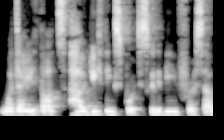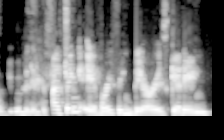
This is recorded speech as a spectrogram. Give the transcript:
What are your thoughts? How do you think sport is going to be for Saudi women in the future? I think everything there is getting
